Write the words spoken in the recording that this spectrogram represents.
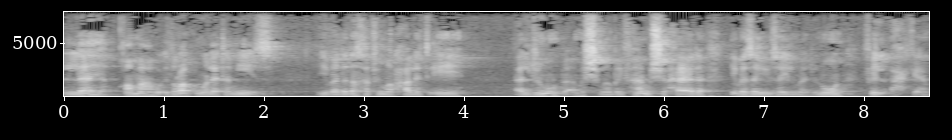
لا يبقى معه إدراك ولا تمييز. يبقى ده دخل في مرحلة إيه؟ الجنون بقى مش ما بيفهمش حاجة. يبقى زيه زي المجنون في الأحكام.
